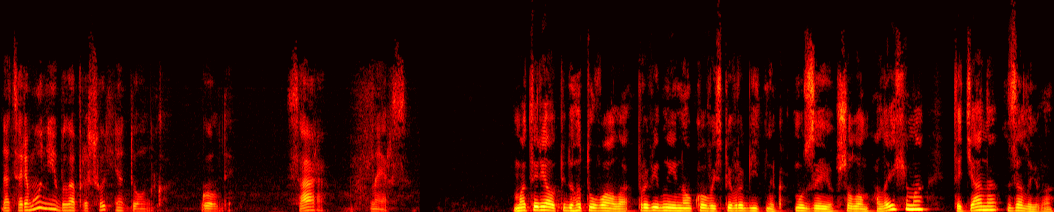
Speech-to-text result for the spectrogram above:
На церемонії була присутня донька Голди Сара Мерса. Матеріал підготувала провідний науковий співробітник музею Шолом Алейхіма Тетяна Залива.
